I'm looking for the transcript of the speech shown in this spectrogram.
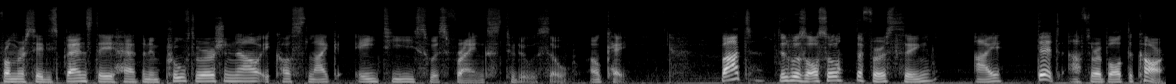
from Mercedes Benz. They have an improved version now. It costs like 80 Swiss francs to do so. Okay. But this was also the first thing I did after I bought the car.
